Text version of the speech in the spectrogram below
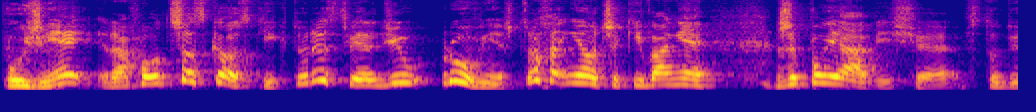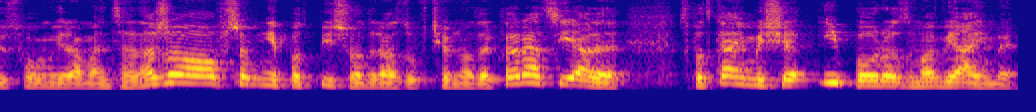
Później Rafał Trzaskowski, który stwierdził również trochę nieoczekiwanie, że pojawi się w studiu Sławomira Mencena, że owszem, nie podpisze od razu w ciemno deklaracji, ale spotkajmy się i porozmawiajmy.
